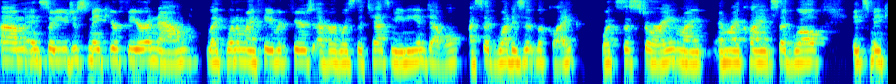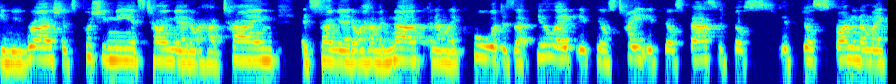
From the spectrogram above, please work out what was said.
Um, and so you just make your fear a noun. Like one of my favorite fears ever was the Tasmanian devil. I said, "What does it look like?" What's the story? My and my client said well it's making me rush. It's pushing me. It's telling me i don't have time. It's telling me i don't have enough. And i'm like cool. What does that feel like? It feels tight. It feels fast. It feels it feels spun. And i'm like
